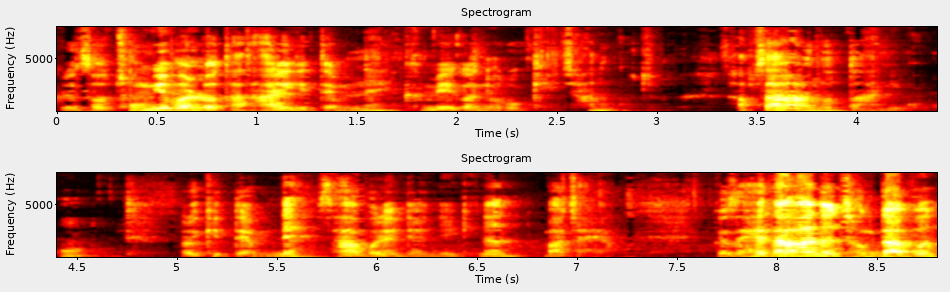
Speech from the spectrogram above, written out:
그래서 종류별로 다 다르기 때문에 금액은 이렇게 하는 거죠. 합산하는 것도 아니고 그렇기 때문에 4번에 대한 얘기는 맞아요. 그래서 해당하는 정답은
